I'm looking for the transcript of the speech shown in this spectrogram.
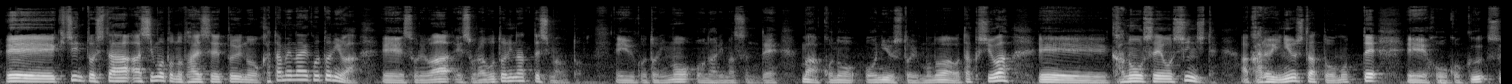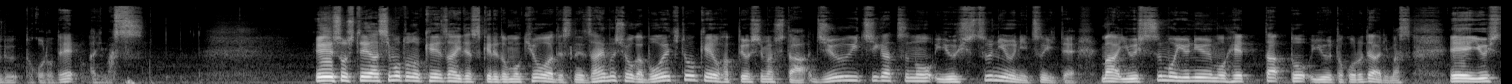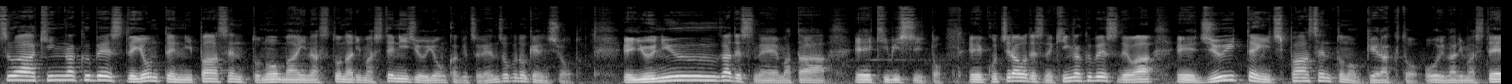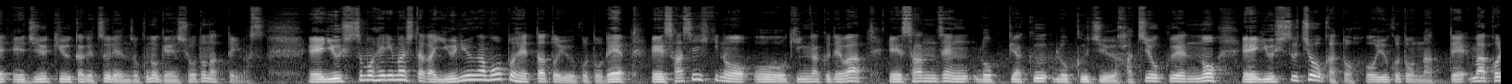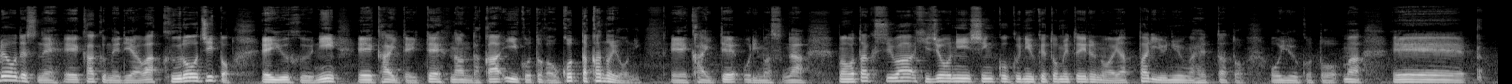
えー、きちんとした足元の体制というのを固めないことには、えー、それは空ごとになってしまうと。いうことにもなりますので、まあ、このニュースというものは私は、えー、可能性を信じて明るいニュースだと思って、えー、報告するところであります。えー、そして足元の経済ですけれども今日はですね財務省が貿易統計を発表しました。11月の輸出入について、まあ、輸出も輸入も減ったというところであります、えー、輸出は金額ベースで4.2%のマイナスとなりまして24ヶ月連続の減少と、えー、輸入がですねまた、えー、厳しいと、えー、こちらはですね金額ベースでは、えー、11.1%の下落となりまして、えー、19ヶ月連続の減少となっています。えー、輸出も減りましたが輸入がもっと減ったということで、えー、差し引きの金額では、えー、3668億円の、えー、輸出超過ということになって、まあ、これをですね、各メディアは黒字というふうに、えー、書いていてなんだかいいことが起こったかのように、えー、書いておりますが、まあ、私は非常に深刻に受け止めているのはやっぱり輸入が減ったということ。まあえー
